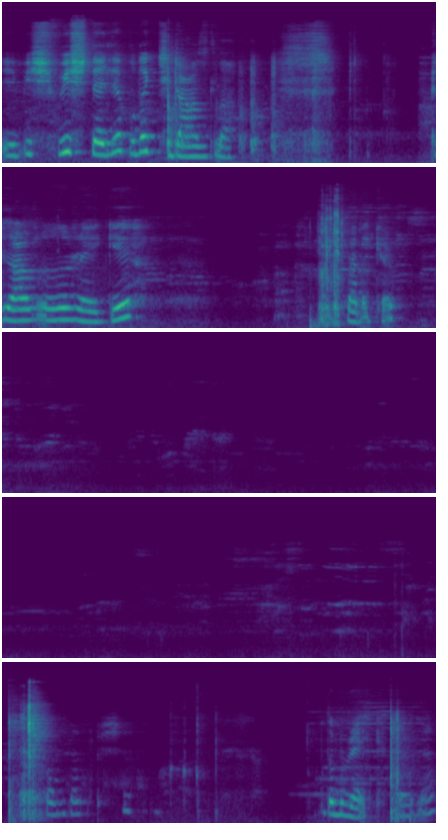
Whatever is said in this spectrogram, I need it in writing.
e, viş, vişneli bu da kirazlı. Kirazlı rengi. Ben bakıyorum. Bu da bu renk böyle.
